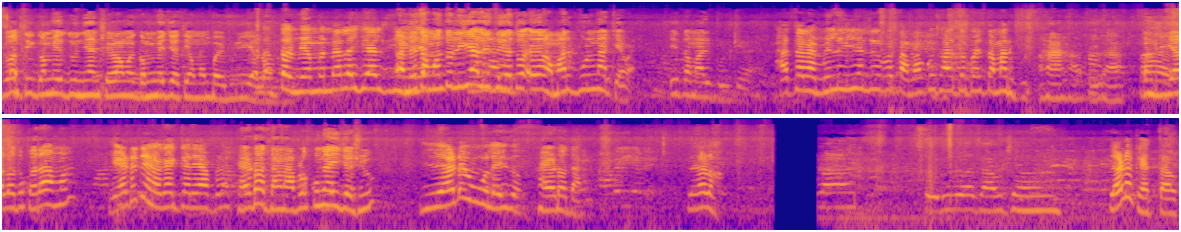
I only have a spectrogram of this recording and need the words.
જોથી ગમે દુનિયાની સેવામાં ગમે જેથી અમને બૈરું લઈ આલો. તમે અમને ના લઈ ગયા અમે તમને તો લઈ આલી એ તો એ અમારી ભૂલ ના કહેવાય. એ તમારી ભૂલ કહેવાય. હા તારે અમે લઈ ગયા પણ તમાકુ તો પછી તમારી ભૂલ. હા હા હા. પણ લઈ આલો તો ખરા અમને. હેડે તે હગાઈ કરે આપણે. હેડો તાણ આપણે કુનાઈ જશું. લેડે હું લઈ દઉં. હેડો તાણ લેડો. થોડી વાર આવશે લેડો કહેતા આવ.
